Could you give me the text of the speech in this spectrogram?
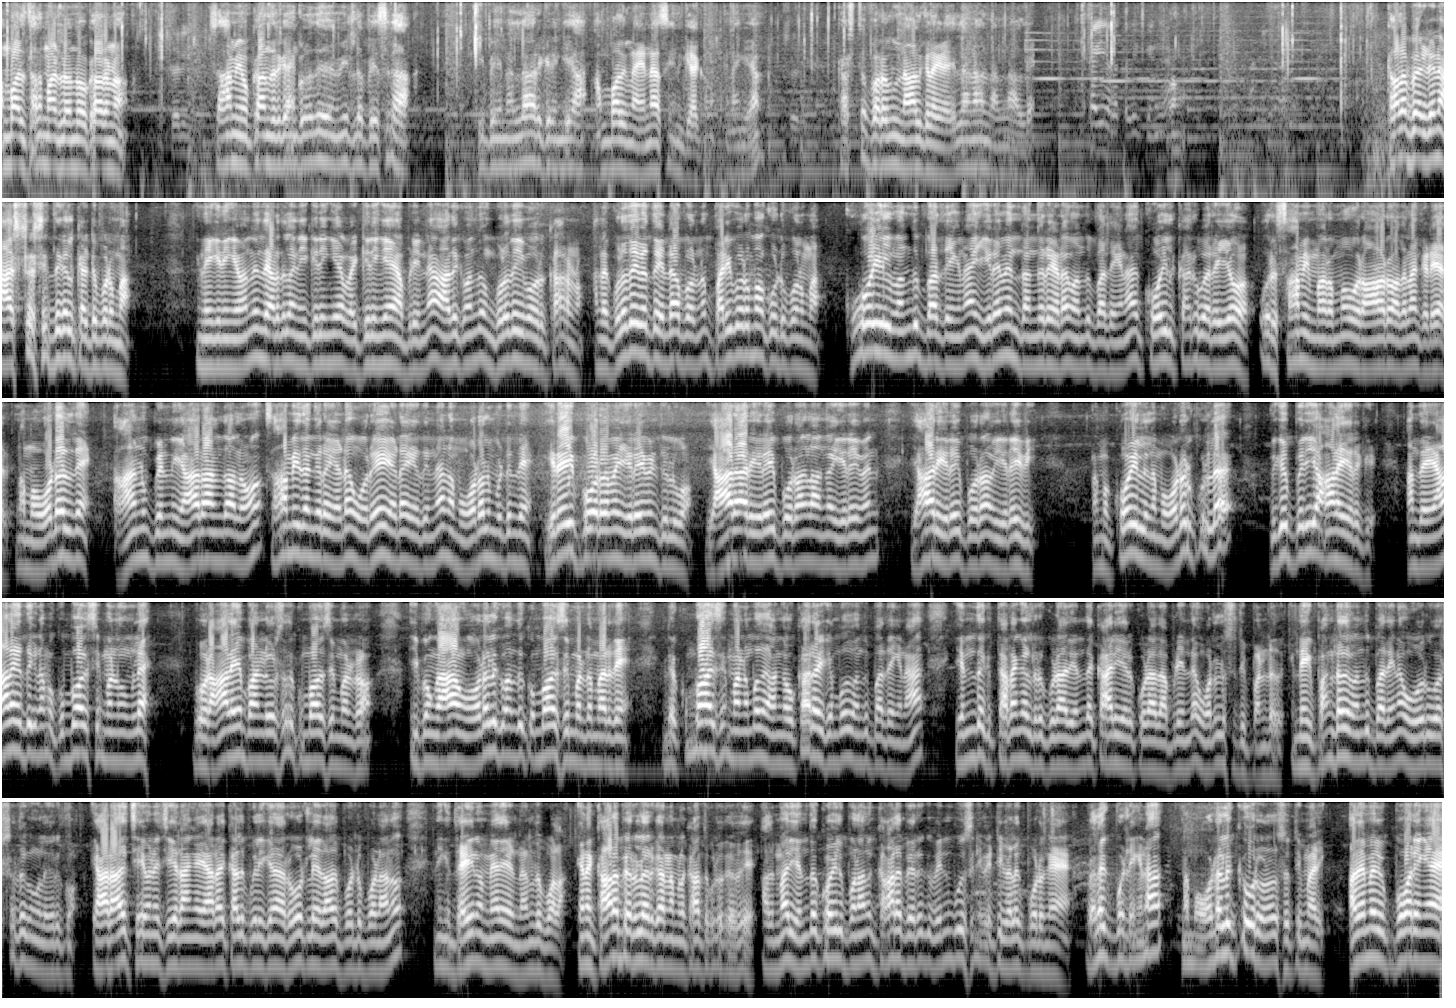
அம்பாள் தலைமாட்டில் வந்து உட்காரணும். சாமி உட்காந்துருக்கேன் குலது வீட்டில் பேசுகிறா இப்போ நல்லா இருக்கிறீங்கய்யா அம்பாளுக்கு நான் என்ன செய்யணும்னு கேட்கணும். என்னங்கய்யா? கஷ்டப்படுறவங்க நாள் கிடையாது. எல்லா நாளும் நல்ல நாள் தான். காலப்பேரிடன்னு அஷ்ட சித்துகள் கட்டுப்படுமா? இன்றைக்கி நீங்கள் வந்து இந்த இடத்துல நிற்கிறீங்க வைக்கிறீங்க அப்படின்னா அதுக்கு வந்து உங்கள் குலதெய்வம் ஒரு காரணம். அந்த குலதெய்வத்தை என்ன பண்ணணும்? பரிபூரமாக கூட்டு போகணுமா? கோயில் வந்து பார்த்தீங்கன்னா இறைவன் தங்குற இடம் வந்து பார்த்தீங்கன்னா கோயில் கருவறையோ ஒரு சாமி மரமோ ஒரு ஆறோ அதெல்லாம் கிடையாது. நம்ம உடல் தான். ஆணும் பெண் யாராக இருந்தாலும் சாமி தங்குற இடம் ஒரே இடம் எதுன்னா நம்ம உடல் மட்டும்தான். இறை போகிறவன் இறைவன் சொல்லுவோம். யார் யார் இறை போகிறாங்களோ அங்கே இறைவன் யார் இறை போகிறான் இறைவி. நம்ம கோயிலில் நம்ம உடலுக்குள்ளே மிகப்பெரிய ஆலயம் இருக்குது அந்த ஆலயத்துக்கு நம்ம கும்பாபிஷேகம் பண்ணுவோம்ல. இப்போ ஒரு ஆலயம் பன்னெண்டு வருஷத்துக்கு கும்பாபிஷேகம் பண்ணுறோம் இப்போ உங்கள் அவங்க உடலுக்கு வந்து கும்பாபிஷேகம் பண்ணுற மாதிரி தான் இந்த கும்பாபிஷேகம் பண்ணும்போது அங்கே உட்கார வைக்கும்போது வந்து பார்த்தீங்கன்னா எந்த தரங்கள் இருக்கக்கூடாது எந்த காரியம் இருக்கக்கூடாது அப்படின்னு தான் உடல் சுற்றி பண்ணுறது இன்றைக்கி பண்ணுறது வந்து பார்த்தீங்கன்னா ஒரு வருஷத்துக்கு உங்களுக்கு இருக்கும். யாராவது சேவனை செய்கிறாங்க யாராவது கழுப்பு கழிக்க ரோட்டில் ஏதாவது போட்டு போனாலும் நீங்கள் தைரியம் மேலே நடந்து போகலாம் ஏன்னா காலப்பேரில் இருக்கார் நம்மளை காத்து கொடுக்குறது. அது மாதிரி எந்த கோயில் போனாலும் காலப்பேருக்கு வெண்பூசணி வெட்டி விளக்கு போடுங்க. விளக்கு போட்டிங்கன்னா நம்ம உடலுக்கு ஒரு உடல் சுற்றி மாதிரி அதேமாதிரி போகிறீங்க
